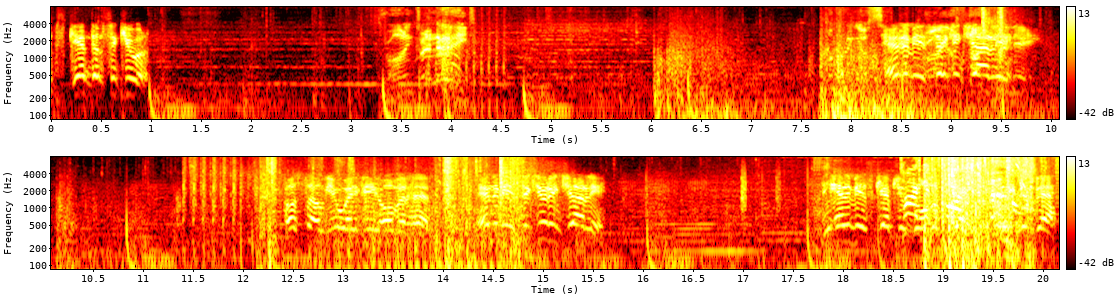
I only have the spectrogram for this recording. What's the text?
Objectives. Get them secure. Throwing grenade. Covering your second, Enemy is taking Charlie. grenade. Hostile UAV overhead. Enemy is securing Charlie. The enemy has captured all Target objectives. Take them back.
